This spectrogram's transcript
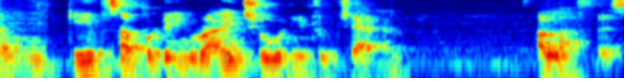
এবং keep supporting right YouTube channel আল্লাহ হাফেজ।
